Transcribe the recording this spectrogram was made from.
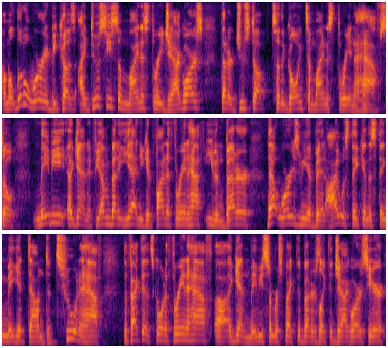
I'm a little worried because I do see some minus three Jaguars that are juiced up to the going to minus three and a half. So maybe, again, if you haven't bet it yet and you can find a three and a half, even better. That worries me a bit. I was thinking this thing may get down to two and a half. The fact that it's going to three and a half, uh, again, maybe some respected bettors like the Jaguars here,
